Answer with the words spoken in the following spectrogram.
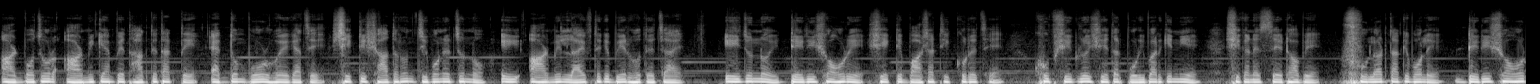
আট বছর আর্মি ক্যাম্পে থাকতে থাকতে একদম বোর হয়ে গেছে। সে একটি সাধারণ জীবনের জন্য এই আর্মির লাইফ থেকে বের হতে চায়। এই জন্যই ডেরি শহরে সে একটি বাসা ঠিক করেছে। খুব শীঘ্রই সে তার পরিবারকে নিয়ে সেখানে সেট হবে। ফুলার তাকে বলে, ডেরি শহর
